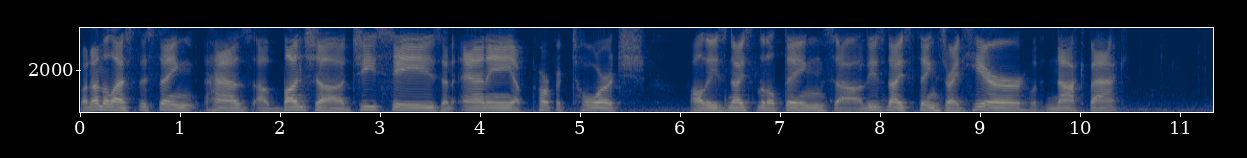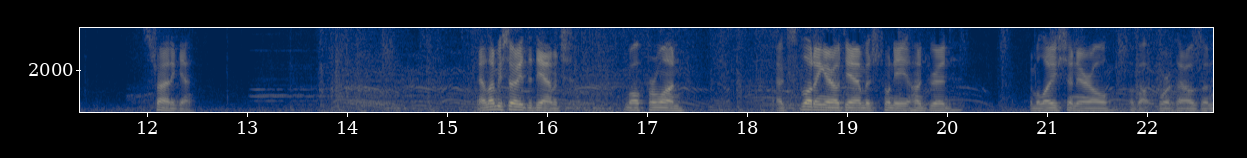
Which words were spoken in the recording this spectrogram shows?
But nonetheless, this thing has a bunch of GCs, an Annie, a perfect torch, all these nice little things. Uh, these nice things right here with knockback. Let's try it again. And let me show you the damage. Well, for one, exploding arrow damage 2800, immolation arrow about 4000.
